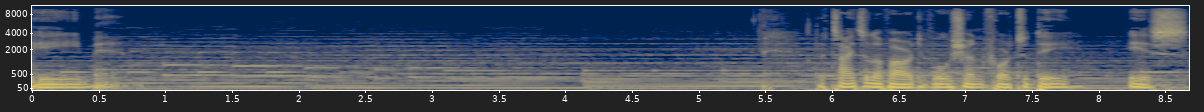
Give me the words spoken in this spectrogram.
Amen. The title of our devotion for today is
